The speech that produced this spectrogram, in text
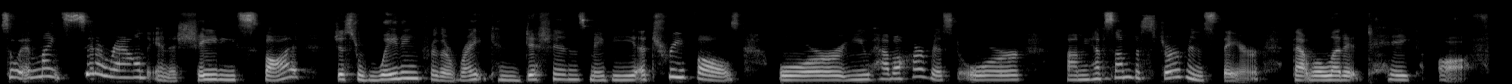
So it might sit around in a shady spot, just waiting for the right conditions. Maybe a tree falls, or you have a harvest, or um, you have some disturbance there that will let it take off.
